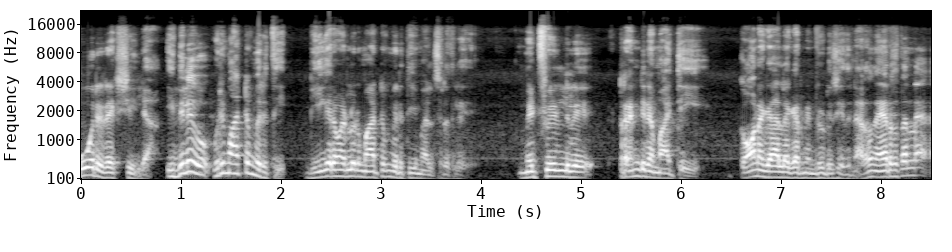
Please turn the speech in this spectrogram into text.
ഒരു രക്ഷയില്ല. ഇതിൽ ഒരു മാറ്റം വരുത്തി. ഭീകരമായിട്ടുള്ളൊരു മാറ്റം വരുത്തി ഈ മത്സരത്തിൽ മിഡ്ഫീൽഡിൽ ട്രെൻഡിനെ മാറ്റി. കോണ ഇൻട്രൊഡ്യൂസ് ചെയ്തിട്ടുണ്ടായിരുന്നു. നേരത്തെ തന്നെ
